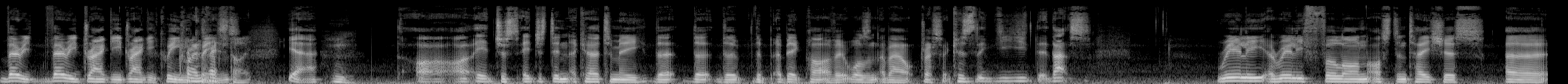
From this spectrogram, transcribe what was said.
very very draggy draggy queen queens. Transvestite. Yeah, Mm. uh, it just it just didn't occur to me that the the, the a big part of it wasn't about dressing because that's really a really full on ostentatious uh,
